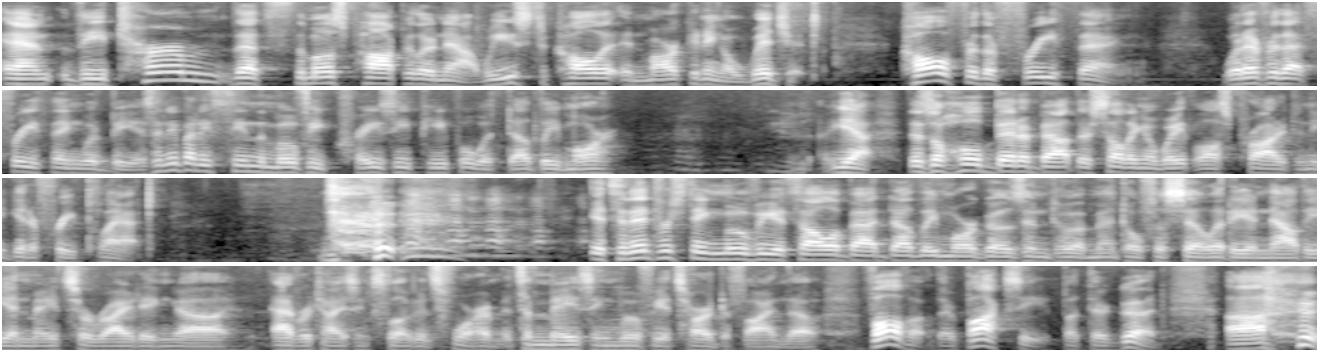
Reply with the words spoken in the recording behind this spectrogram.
and the term that's the most popular now, we used to call it in marketing a widget. Call for the free thing whatever that free thing would be. Has anybody seen the movie Crazy People with Dudley Moore? Yeah, there's a whole bit about they're selling a weight loss product and you get a free plant. it's an interesting movie. It's all about Dudley Moore goes into a mental facility and now the inmates are writing uh, advertising slogans for him. It's an amazing movie. It's hard to find though. Volvo, they're boxy, but they're good. Uh,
